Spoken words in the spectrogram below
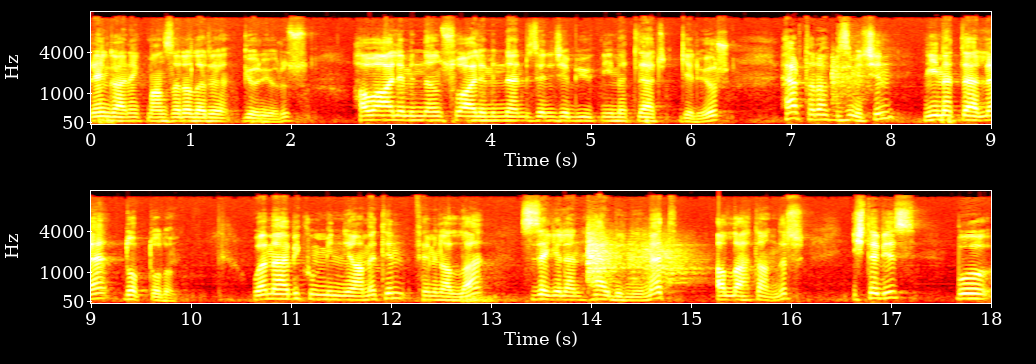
rengarenk manzaraları görüyoruz. Hava aleminden, su aleminden bize nice büyük nimetler geliyor. Her taraf bizim için nimetlerle dop dolu. Ve ma bikum min nimetin feminallah. Size gelen her bir nimet Allah'tandır. İşte biz bu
